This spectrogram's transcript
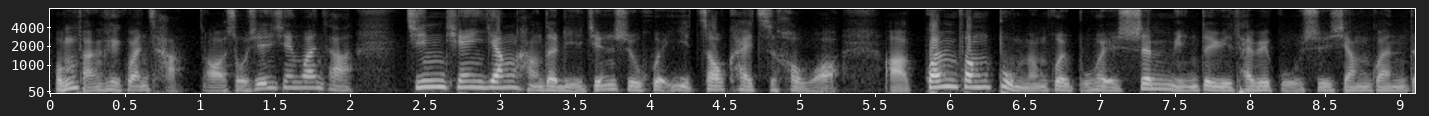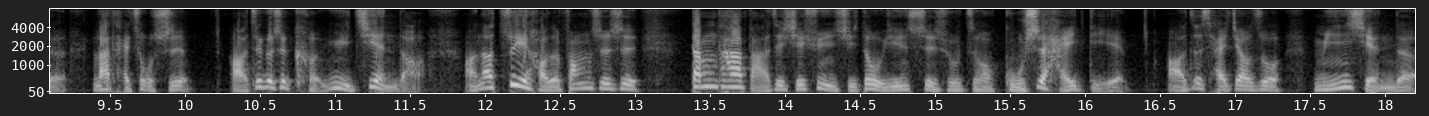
我们反而可以观察啊，首先先观察今天央行的理监事会议召开之后哦，啊，官方部门会不会声明对于台北股市相关的拉抬措施？啊，这个是可预见的啊。那最好的方式是，当他把这些讯息都已经释出之后，股市还跌啊，这才叫做明显的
